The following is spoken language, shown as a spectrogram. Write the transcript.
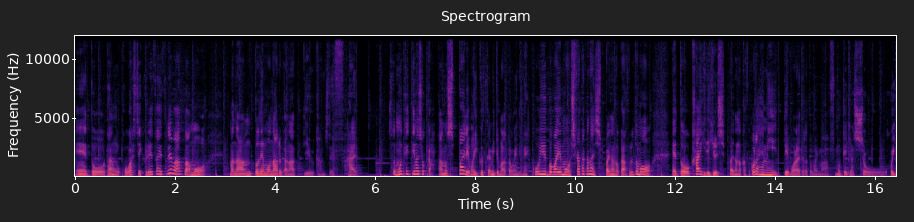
えっ、と、タウンを壊してくれさえすれば、あとはもう、まあ、なんとでもなるかなっていう感じです。はい。ちょっともう一回言ってみましょうか。あの、失敗例もいくつか見てもらった方がいいんでね。こういう場合も仕方がない失敗なのか、それとも、えっ、と、回避できる失敗なのか、そこら辺見てもらえたらと思います。もう一回行きましょう。ほい。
